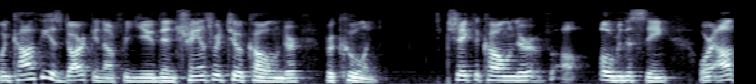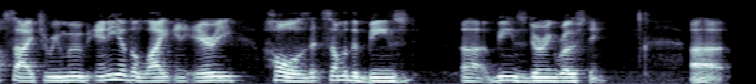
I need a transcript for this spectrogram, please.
When coffee is dark enough for you, then transfer to a colander for cooling. Shake the colander over the sink or outside to remove any of the light and airy holes that some of the beans uh, beans during roasting. Uh,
